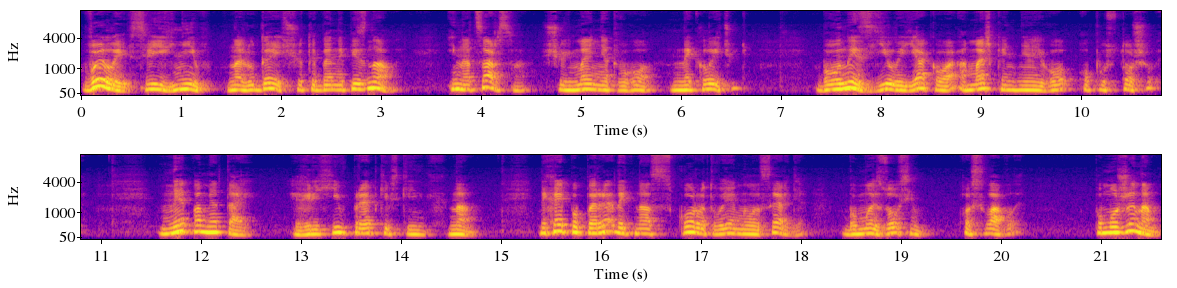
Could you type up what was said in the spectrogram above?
Вилий свій гнів на людей, що тебе не пізнали, і на царства, що ймення Твого не кличуть бо вони з'їли Якова, а мешкання його опустошили. Не пам'ятай гріхів предківських нам. Нехай попередить нас скоро Твоє милосердя, бо ми зовсім ослабли. Поможи нам,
